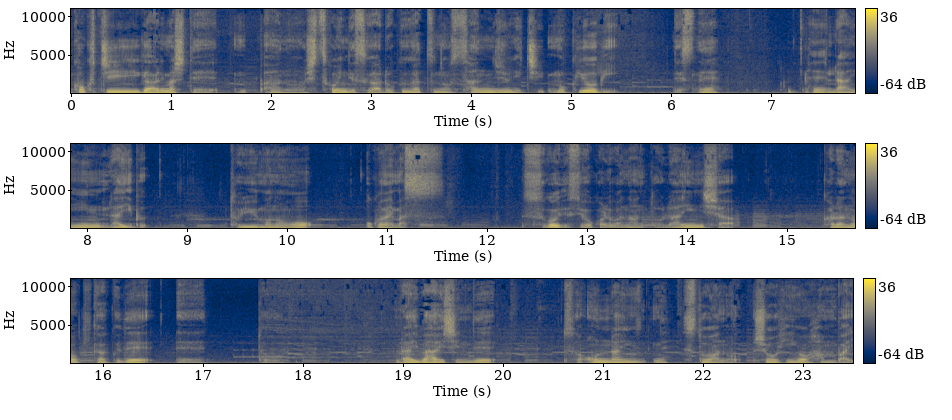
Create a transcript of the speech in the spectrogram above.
告知がありましてあのしつこいんですが6月の30日木曜日ですね、えー、LINE ライブというものを行います。すごいですよ。これは。なんと LINE 社からの企画でえー、っとライブ配信でそのオンライン、ね、ストアの商品を販売。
